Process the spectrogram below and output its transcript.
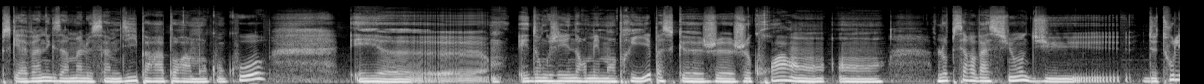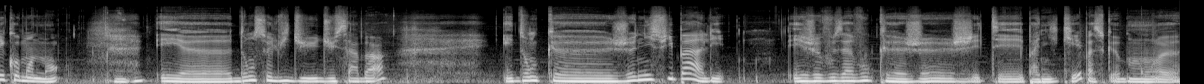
parce qu'il y avait un examen le samedi par rapport à mon concours. Et, euh, et donc j'ai énormément prié parce que je, je crois en, en l'observation du, de tous les commandements, et euh, dont celui du, du sabbat. Et donc, euh, je n'y suis pas allée. Et je vous avoue que j'étais paniquée parce que bon, euh,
